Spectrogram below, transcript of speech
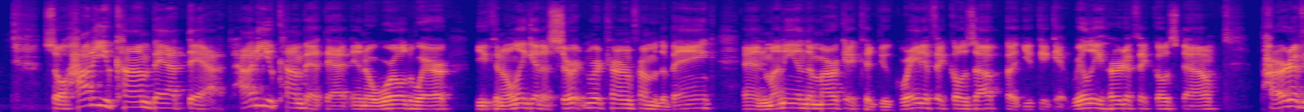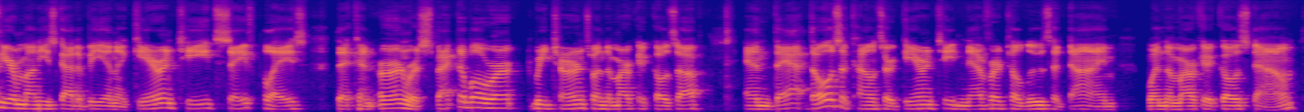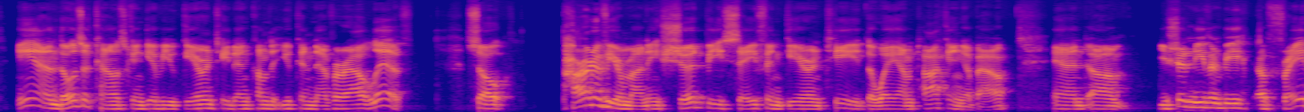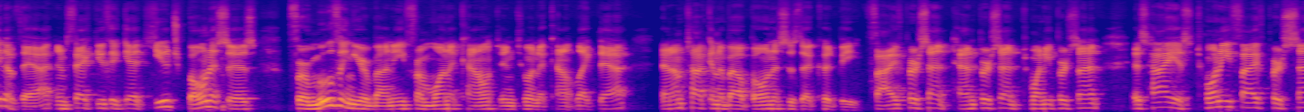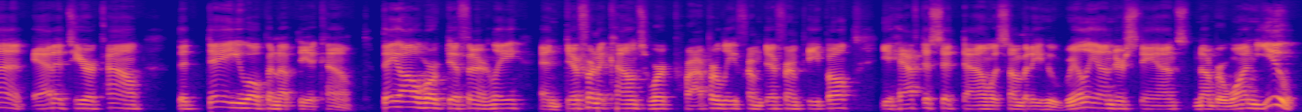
So, how do you combat that? How do you combat that in a world where you can only get a certain return from the bank, and money in the market could do great if it goes up, but you could get really hurt if it goes down? Part of your money's got to be in a guaranteed safe place that can earn respectable re- returns when the market goes up and that those accounts are guaranteed never to lose a dime when the market goes down. And those accounts can give you guaranteed income that you can never outlive. So part of your money should be safe and guaranteed the way I'm talking about. And um, you shouldn't even be afraid of that. In fact, you could get huge bonuses for moving your money from one account into an account like that. And I'm talking about bonuses that could be 5%, 10%, 20%, as high as 25% added to your account the day you open up the account. They all work differently, and different accounts work properly from different people. You have to sit down with somebody who really understands number one, you.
